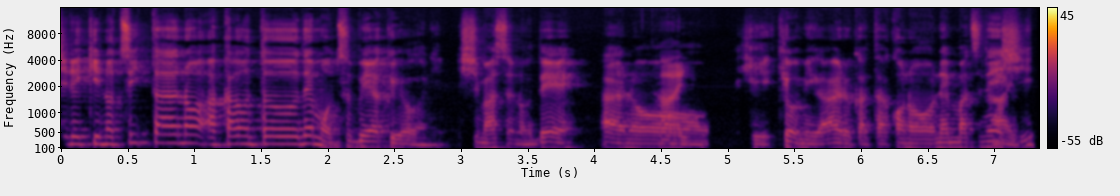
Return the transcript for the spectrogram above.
ジ歴のツイッターのアカウントでもつぶやくようにしますので、あのーはいぜひ興味がある方、この年末年始、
